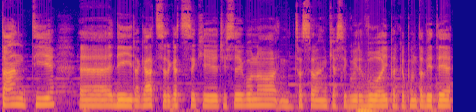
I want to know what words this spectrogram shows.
tanti eh, dei ragazzi e ragazze che ci seguono iniziassero anche a seguire voi perché appunto avete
